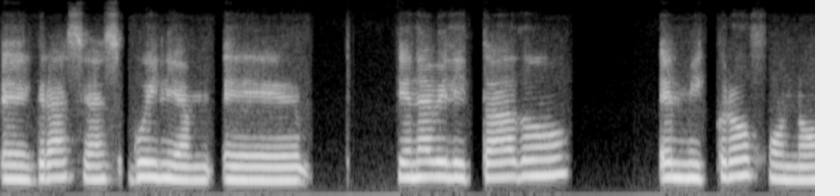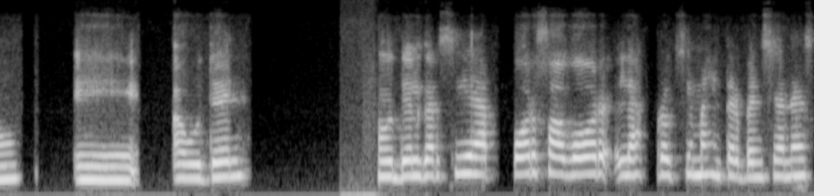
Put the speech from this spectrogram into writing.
eh, gracias, William. Eh, tiene habilitado el micrófono eh, Audel. Audel García, por favor, las próximas intervenciones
